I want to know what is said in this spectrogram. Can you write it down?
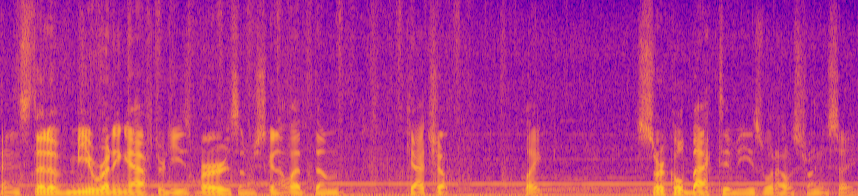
And instead of me running after these birds, I'm just going to let them catch up. Like, circle back to me is what I was trying to say.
